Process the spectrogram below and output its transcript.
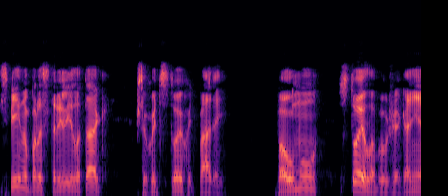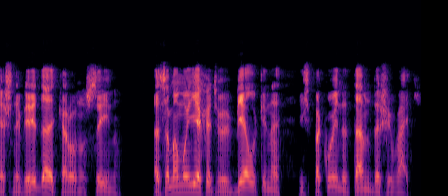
Спину прострелило так, что хоть стой, хоть падай. По уму стоило бы уже, конечно, передать корону сыну, а самому ехать в Белкино и спокойно там доживать.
